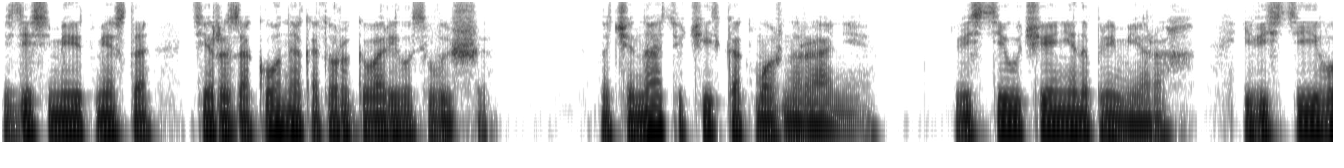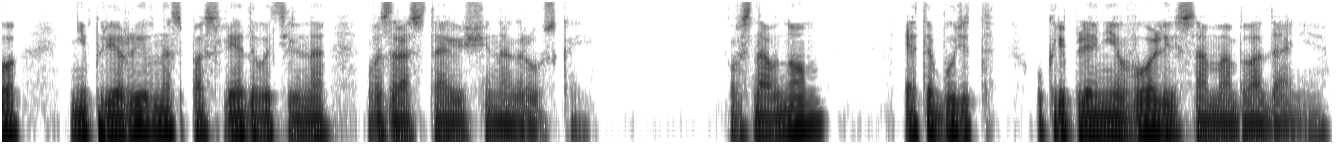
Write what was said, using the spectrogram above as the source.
здесь имеют место те же законы, о которых говорилось выше. Начинать учить как можно ранее, вести учение на примерах и вести его непрерывно с последовательно возрастающей нагрузкой. В основном это будет укрепление воли и самообладания,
